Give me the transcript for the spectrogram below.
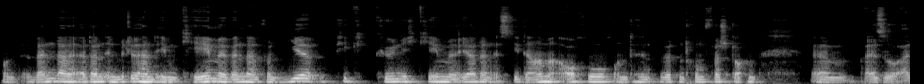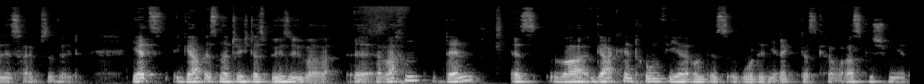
und wenn da er dann in Mittelhand eben käme, wenn dann von hier Pik König käme, ja, dann ist die Dame auch hoch und hinten wird ein Trumpf verstochen, ähm, also alles halb so wild. Jetzt gab es natürlich das böse Über äh, Erwachen, denn es war gar kein Trumpf hier und es wurde direkt das Karo Ass geschmiert.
